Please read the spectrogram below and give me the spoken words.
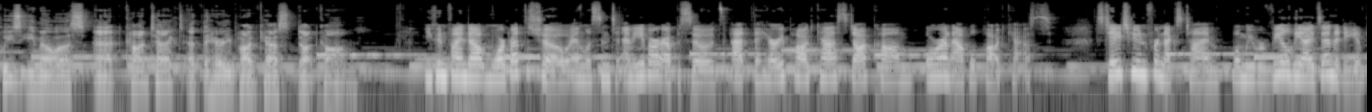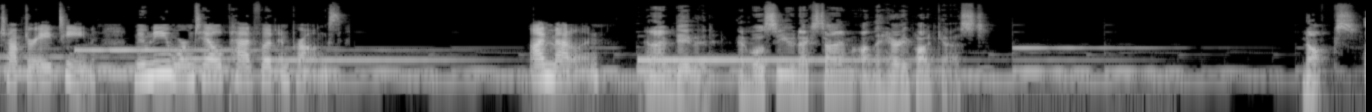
please email us at contact at theharrypodcast.com You can find out more about the show and listen to any of our episodes at theharrypodcast.com or on Apple Podcasts. Stay tuned for next time when we reveal the identity of Chapter 18 Moony, Wormtail, Padfoot, and Prongs. I'm Madeline. And I'm David, and we'll see you next time on the Harry Podcast. Nox.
